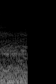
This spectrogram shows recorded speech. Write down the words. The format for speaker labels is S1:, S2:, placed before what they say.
S1: Holy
